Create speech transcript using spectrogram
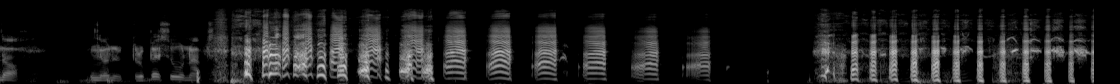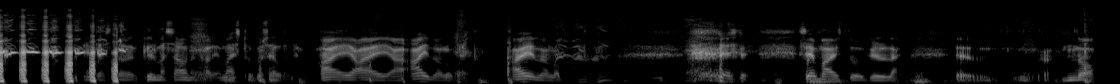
No, no nyt rupes suu napsamaan. Entäs toi kylmä saunakalja, maistuuko sellainen? Ai, ai, ai, aina loppu. Aina loppu. Se maistuu kyllä. No,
